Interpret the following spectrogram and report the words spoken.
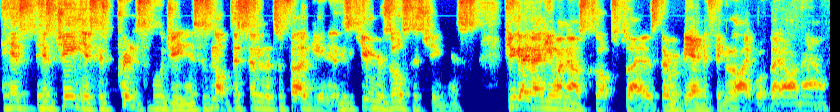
his his genius, his principal genius, is not dissimilar to Fergie. He's a human resources genius. If you gave anyone else Klopp's players, they wouldn't be anything like what they are now.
